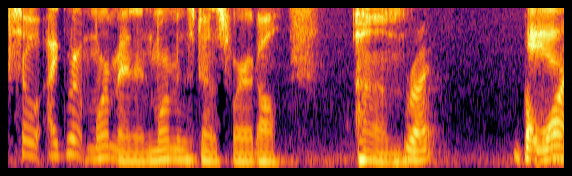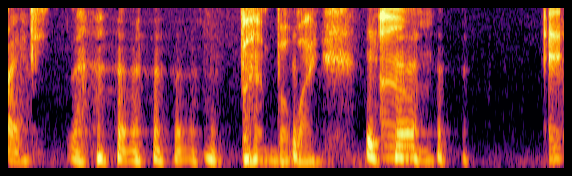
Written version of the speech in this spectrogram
so I grew up Mormon, and Mormons don't swear at all. Um, Right. But why? but, but why? Um, and,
